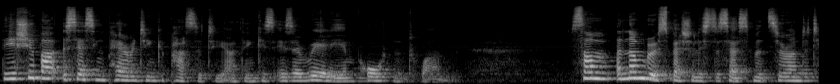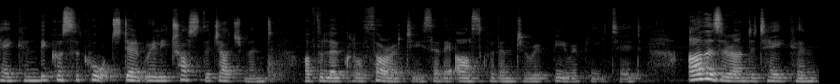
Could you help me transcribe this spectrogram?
The issue about assessing parenting capacity, I think, is, is a really important one. Some, a number of specialist assessments are undertaken because the courts don't really trust the judgment of the local authority, so they ask for them to re be repeated. Others are undertaken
